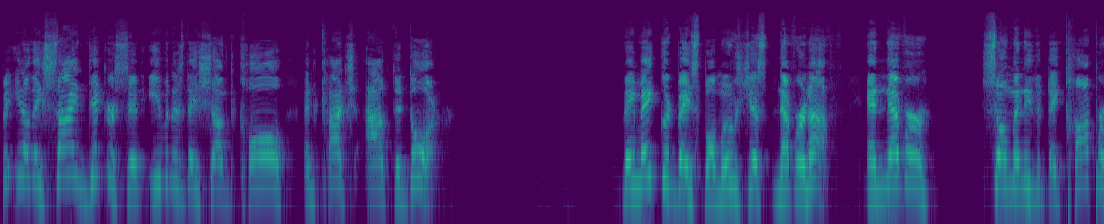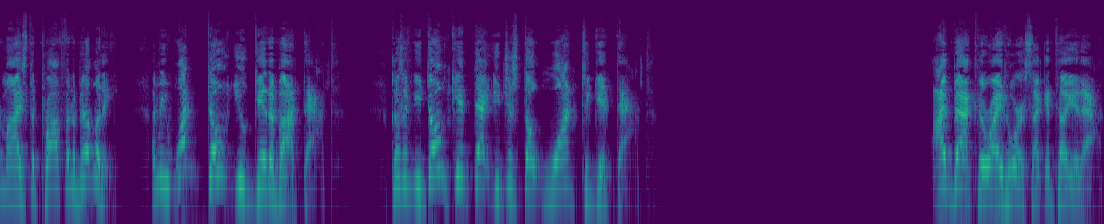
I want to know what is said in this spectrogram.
But, you know, they signed Dickerson even as they shoved Cole and Cutch out the door. They make good baseball moves, just never enough. And never so many that they compromise the profitability. I mean, what don't you get about that? Because if you don't get that, you just don't want to get that. I back the right horse, I can tell you that.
